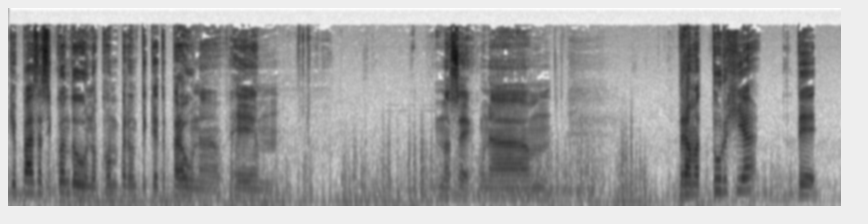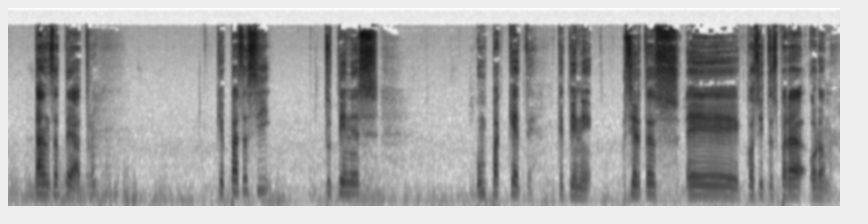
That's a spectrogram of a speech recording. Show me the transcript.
¿Qué pasa si cuando uno compra un ticket para una, em, no sé, una mm, dramaturgia de danza teatro? ¿Qué pasa si tú tienes un paquete que tiene ciertos eh, cositos para aroma,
